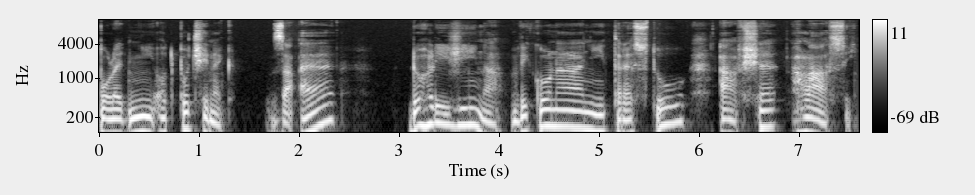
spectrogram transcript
polední odpočinek. Za E dohlíží na vykonání trestů a vše hlásí.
